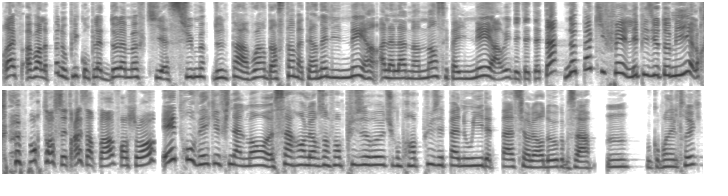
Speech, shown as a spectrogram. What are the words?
Bref, avoir la panoplie complète de la meuf qui assume de ne pas avoir d'instinct maternel maternelle inné, hein. Ah là là, nan, nan, c'est pas inné, ah oui. Ne pas kiffer l'épisiotomie, alors que pourtant c'est très sympa, franchement. Et trouver que finalement, euh, ça rend leurs enfants plus heureux, tu comprends, plus épanouis d'être pas sur leur dos comme ça. Hmm. Vous comprenez le truc?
